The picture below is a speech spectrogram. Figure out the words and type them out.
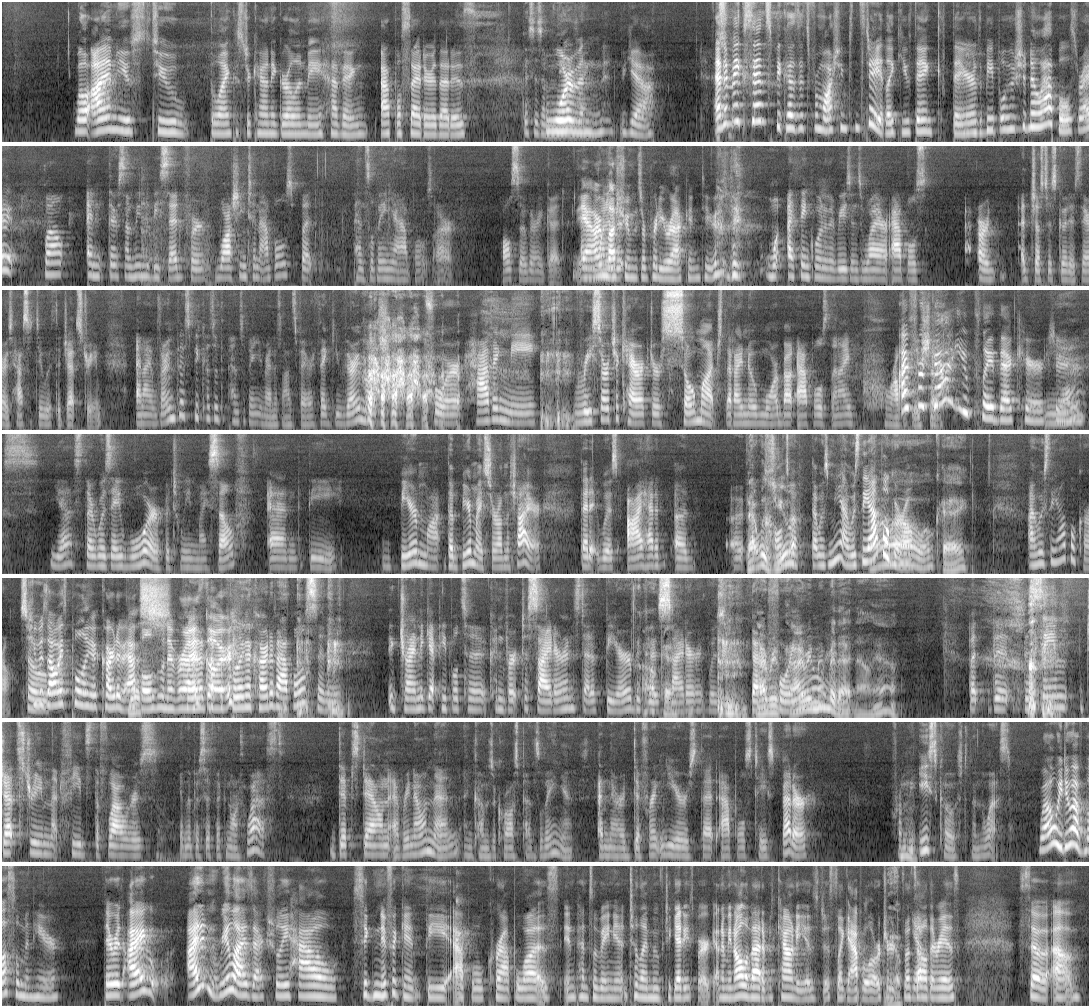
Well, I am used to the Lancaster County girl in me having apple cider that is This is amazing. warm and yeah. And it makes sense because it's from Washington State. Like you think they're the people who should know apples, right? Well, and there's something to be said for Washington apples, but Pennsylvania apples are also very good. Yeah, And our of the- mushrooms are pretty rocking too. I think one of the reasons why our apples are just as good as theirs has to do with the jet stream. And I learned this because of the Pennsylvania Renaissance Fair. Thank you very much for having me research a character so much that I know more about apples than I probably should. I should. forgot you played that character. Yes, yes. There was a war between myself and the beer mi- the beermeister on the Shire. That it was I had a, a, a That was you? of- that was me. I was the apple girl. Oh, okay. I was the apple girl. So she was always pulling a cart of apples Yes. whenever I I a, saw her. pulling a cart of apples and trying to get people to convert to cider instead of beer because Okay. cider was better re- for you. I remember and- that now. Yeah. But the, the same jet stream that feeds the flowers in the Pacific Northwest dips down every now and then and comes across Pennsylvania. And there are different years that apples taste better from Hmm. the East Coast than the West. Well, we do have Musselman here. There was I I didn't realize actually how significant the apple crop was in Pennsylvania until I moved to Gettysburg. And I mean all of Adams County is just like apple orchards. Yep. That's Yep. all there is. So, um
